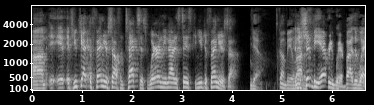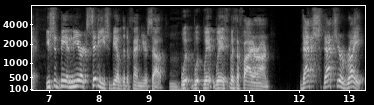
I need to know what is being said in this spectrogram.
Um, if, if, you can't defend yourself in Texas, where in the United States can you defend yourself? Yeah, it's going to be a and lot. It should be everywhere. By the way, you should be in New York City. You should be able to defend yourself mm. with, with, with with a firearm. That's that's your right.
